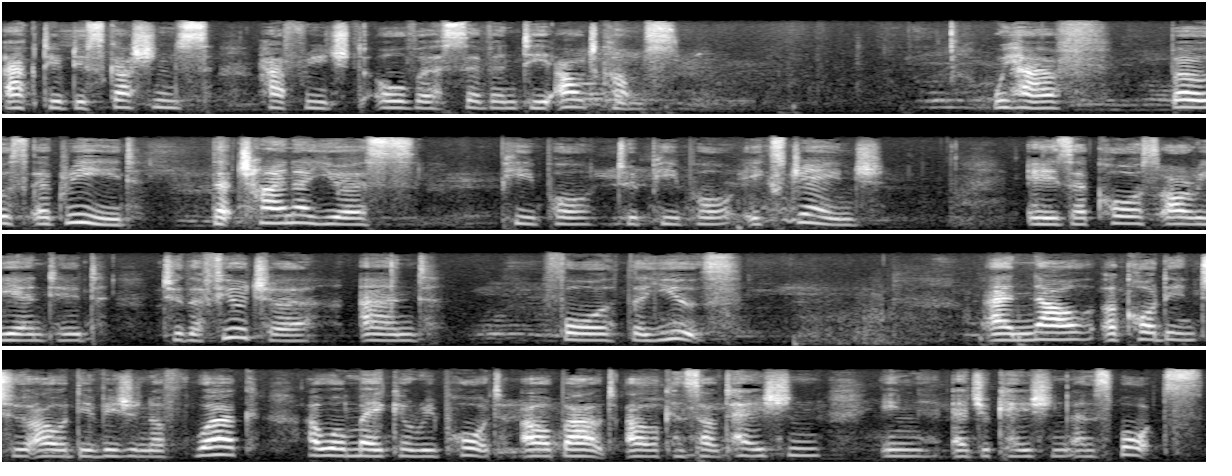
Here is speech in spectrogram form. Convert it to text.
active discussions, have reached over 70 outcomes. We have both agreed that China US people to people exchange is a course oriented to the future and for the youth. And now, according to our division of work, I will make a report about our consultation in education and sports.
